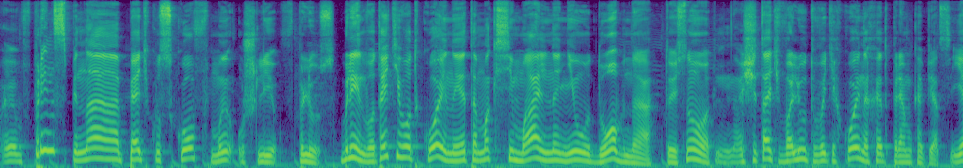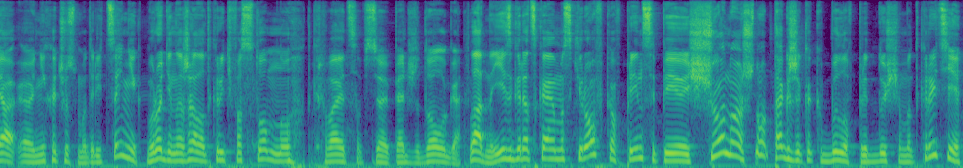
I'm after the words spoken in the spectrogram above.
Э, в принципе, на 5 кусков мы ушли в плюс. Блин, вот эти вот коины, это максимально неудобно. То есть, ну, считать валюту в этих коинах, это прям капец. Я э, не хочу смотреть ценник. Вроде нажал открыть фастом, но открывается все опять же долго. Ладно, есть городская маскировка. В принципе, еще нож, ну, так же, как и было в предыдущем открытии.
